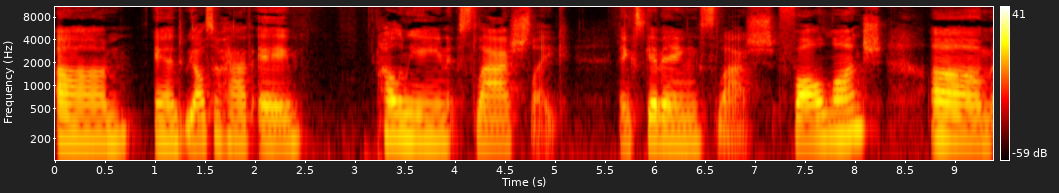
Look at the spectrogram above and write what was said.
Um, and we also have a Halloween slash like Thanksgiving slash fall launch um,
